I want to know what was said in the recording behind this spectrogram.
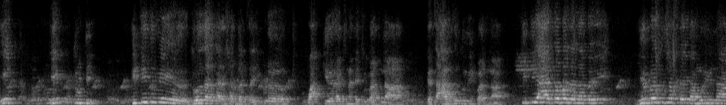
एक एक त्रुटी. किती तुम्ही जोरदार करा शब्दांचा. इकडं वाक्य रचना त्याची बदला त्याचा अर्थ तुम्ही बदला. किती अर्थ बदलला तरी हे बदलू शकतंय का? मुलींना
